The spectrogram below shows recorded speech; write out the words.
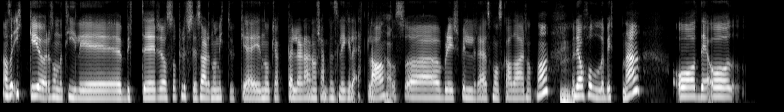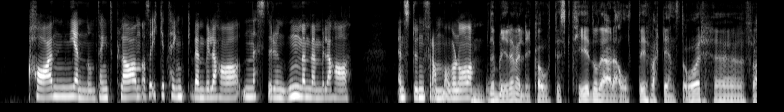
Altså ikke gjøre sånne tidligbytter, og så plutselig så er det noe midtuke i noe cup eller det er noe Champions League eller et eller annet, Ja. og så blir spillere småskada eller sånt noe. Mm. Men det å holde byttene, og det å ha en gjennomtenkt plan Altså ikke tenk hvem ville ha den neste runden, men hvem ville ha en stund framover nå, da. Mm. Det blir en veldig kaotisk tid, og det er det alltid, hvert eneste år. Eh, fra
